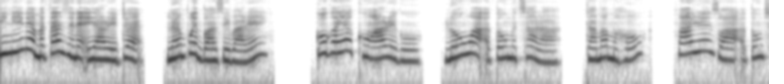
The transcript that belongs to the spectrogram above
ဒီနည်းနဲ့မတန့်စင်တဲ့အရာတွေအတွက်လမ်းပွင့်သွားစေပါတယ်။ကိုယ်ကာယခွန်အားတွေကို လုံးဝအသုံးမချတာဒါမှမဟုတ်မှားယွင်းစွာအသုံးချ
